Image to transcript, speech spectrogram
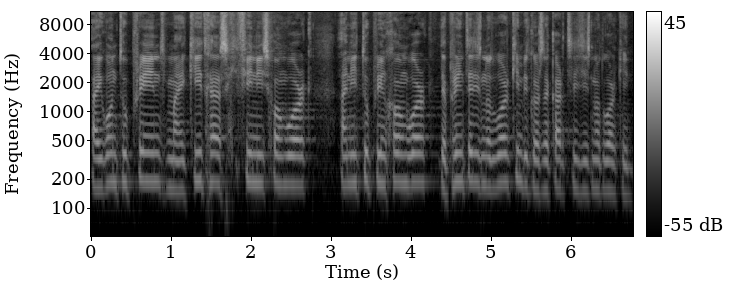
I want to print, my kid has finished homework, I need to print homework, the printer is not working because the cartridge is not working.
